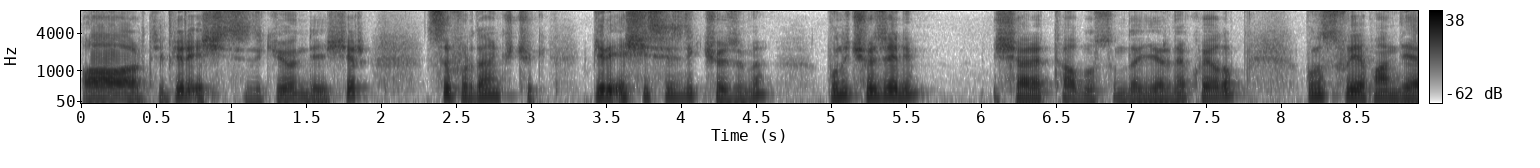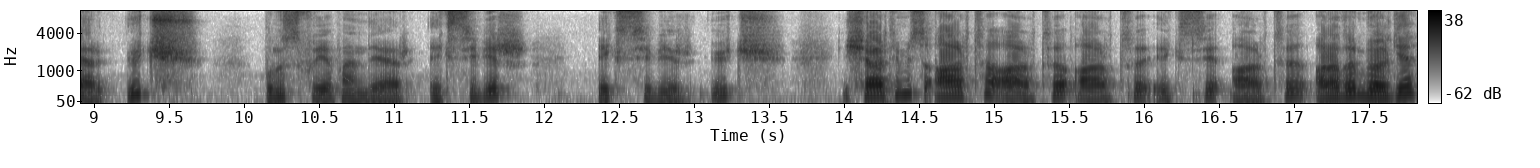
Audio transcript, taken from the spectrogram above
a artı 1 eşitsizlik yön değişir. Sıfırdan küçük. Bir eşitsizlik çözümü. Bunu çözelim. İşaret tablosunda yerine koyalım. Bunu sıfır yapan değer 3. Bunu sıfır yapan değer eksi 1. Eksi 1, 3. İşaretimiz artı, artı, artı, eksi, artı. Aradığım bölge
